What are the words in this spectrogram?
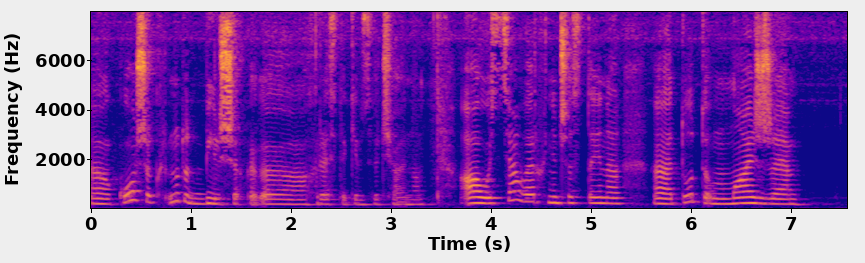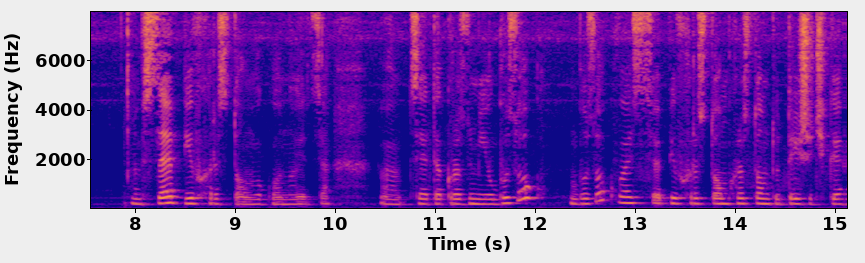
е, кошик. Ну тут більше е, хрестиків, звичайно. А ось ця верхня частина е, тут майже все півхрестом виконується. Е, Це, я так розумію, бузок. Бузок весь півхрестом. Хрестом тут трішечки е,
